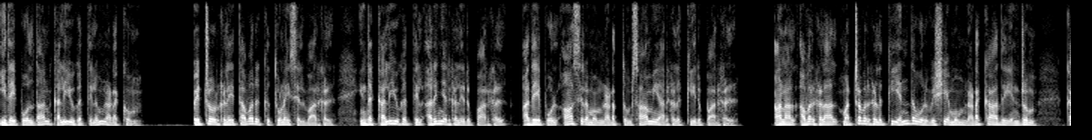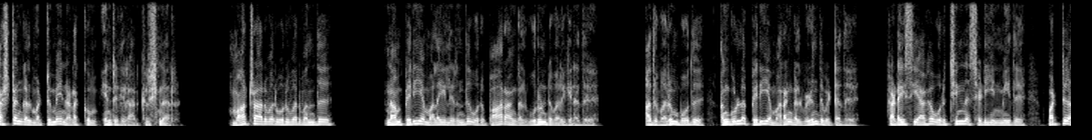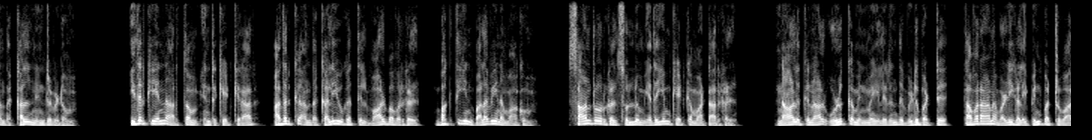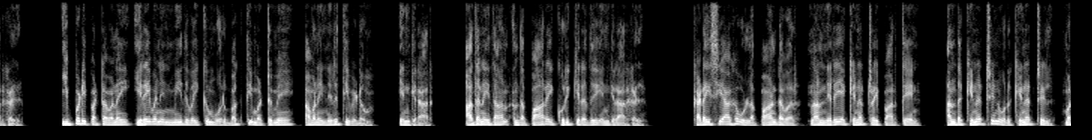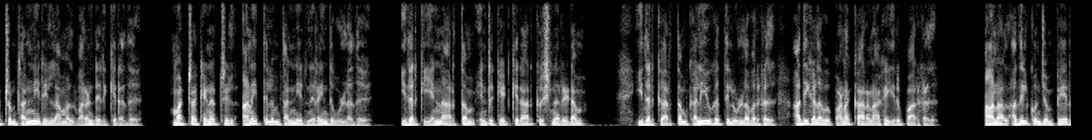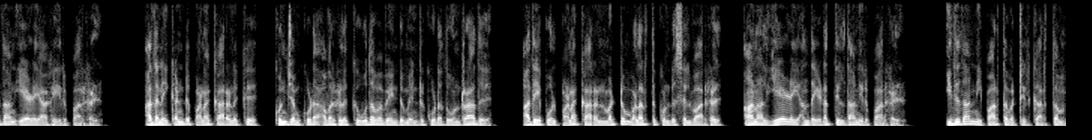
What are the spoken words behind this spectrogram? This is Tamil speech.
இதைப்போல்தான் கலியுகத்திலும் நடக்கும். பெற்றோர்களே தவறுக்கு துணை செல்வார்கள். இந்த கலியுகத்தில் அறிஞர்கள் இருப்பார்கள். அதேபோல் ஆசிரமம் நடத்தும் சாமியார்களுக்கு இருப்பார்கள். ஆனால் அவர்களால் மற்றவர்களுக்கு எந்த ஒரு விஷயமும் நடக்காது என்றும் கஷ்டங்கள் மட்டுமே நடக்கும் என்றுகிறார் கிருஷ்ணர். மாற்றார்வர் ஒருவர் வந்து நாம் பெரிய மலையிலிருந்து ஒரு பாறாங்கல் உருண்டு வருகிறது. அது வரும்போது அங்குள்ள பெரிய மரங்கள் விழுந்துவிட்டது. கடைசியாக ஒரு சின்ன செடியின் மீது பட்டு அந்த கல் நின்றுவிடும். இதற்கு என்ன அர்த்தம் என்று கேட்கிறார்? அதற்கு அந்த கலியுகத்தில் வாழ்பவர்கள் பக்தியின் பலவீனமாகும். சான்றோர்கள் சொல்லும் எதையும் கேட்க மாட்டார்கள். நாளுக்கு நாள் ஒழுக்கமின்மையிலிருந்து விடுபட்டு தவறான வழிகளை பின்பற்றுவார்கள். இப்படிப்பட்டவனை இறைவனின் மீது வைக்கும் ஒரு பக்தி மட்டுமே அவனை நிறுத்திவிடும் என்கிறார். அதனைதான் அந்த பாறை குறிக்கிறது என்கிறார்கள். கடைசியாக உள்ள பாண்டவர் நான் நிறைய கிணற்றை பார்த்தேன். அந்த கிணற்றின் ஒரு கிணற்றில் மற்றும் தண்ணீர் இல்லாமல் வறண்டிருக்கிறது. மற்ற கிணற்றில் அனைத்திலும் தண்ணீர் நிறைந்து உள்ளது. இதற்கு என்ன அர்த்தம் என்று கேட்கிறார் கிருஷ்ணரிடம். இதற்கு அர்த்தம் கலியுகத்தில் உள்ளவர்கள் அதிகளவு பணக்காரனாக இருப்பார்கள். ஆனால் அதில் கொஞ்சம் பேர்தான் ஏழையாக இருப்பார்கள். அதனை கண்டு பணக்காரனுக்கு கொஞ்சம் கூட அவர்களுக்கு உதவ வேண்டும் என்று கூட தோன்றாது. அதேபோல் பணக்காரன் மட்டும் வளர்த்து கொண்டு செல்வார்கள். ஆனால் ஏழை அந்த இடத்தில்தான் இருப்பார்கள். இதுதான் நீ பார்த்தவற்றிற்கு அர்த்தம்.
